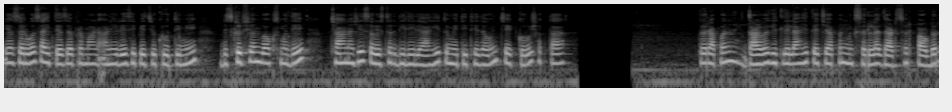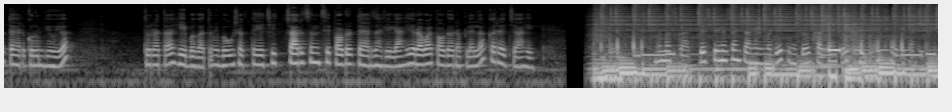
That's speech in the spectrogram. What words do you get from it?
या सर्व साहित्याचं प्रमाण आणि रेसिपीची कृती मी डिस्क्रिप्शन बॉक्समध्ये छान अशी सविस्तर दिलेली आहे. तुम्ही तिथे जाऊन चेक करू शकता. तर आपण डाळवं घेतलेलं आहे त्याची आपण मिक्सरला जाडसर पावडर तयार करून घेऊया. तर आता हे बघा तुम्ही बघू शकता याची चार चमचे पावडर तयार झालेले आहे. रवाळ पावडर आपल्याला करायची आहे. नमस्कार. डेस्टिनेशन चॅनलमध्ये तुमचं सर्वांचं खूप खूप स्वागत आहे.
